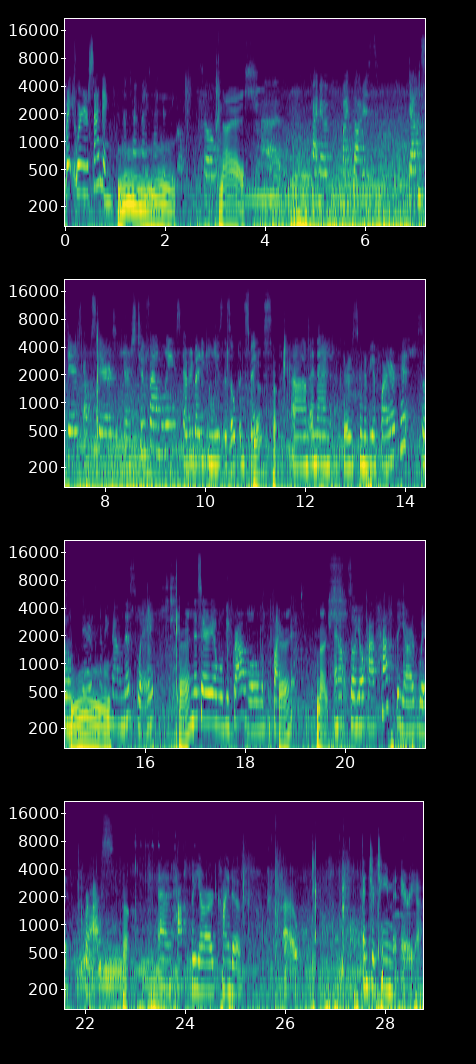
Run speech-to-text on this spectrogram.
right where you're standing, a 10 by 10 gazebo. So Nice. uh, kind of my thought is downstairs, upstairs, there's two families, everybody can use this open space. Yeah, Um, and then there's going to be a fire pit, so stairs coming down this way. Okay. And this area will be gravel with the fire Okay. pit. Nice. And also you'll have half the yard with grass Yeah. and half the yard kind of uh, entertainment area.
